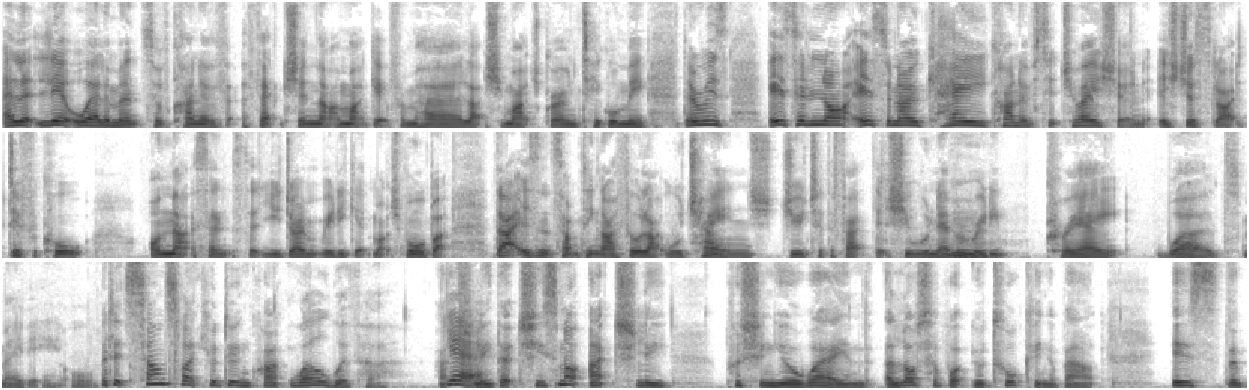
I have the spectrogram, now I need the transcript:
ele- little elements of kind of affection that I might get from her, like she might grow and tickle me. There is, it's a not, it's an okay kind of situation. It's just like difficult on that sense that you don't really get much more. But that isn't something I feel like will change due to the fact that she will never mm. really create words, maybe. Or But it sounds like you're doing quite well with her, Yeah. actually, that she's not actually pushing you away. And a lot of what you're talking about is the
